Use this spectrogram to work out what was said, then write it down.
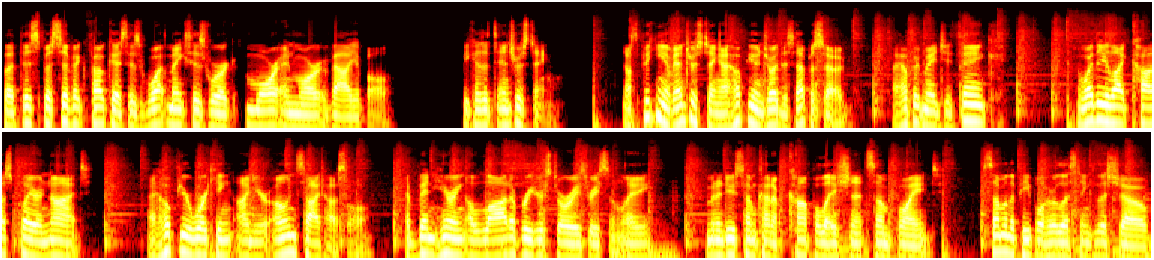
But this specific focus is what makes his work more and more valuable because it's interesting. Now, speaking of interesting, I hope you enjoyed this episode. I hope it made you think. And whether you like cosplay or not, I hope you're working on your own side hustle. I've been hearing a lot of reader stories recently. I'm going to do some kind of compilation at some point. Some of the people who are listening to the show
